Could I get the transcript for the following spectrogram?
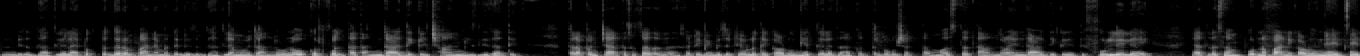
भिजत घातलेलं आहे. फक्त गरम पाण्यामध्ये भिजत घातल्यामुळे तांदूळ लवकर फुलतात आणि डाळ देखील छान भिजली जाते. तर आपण चार तासासाठी मी भिजत ठेवलं ते काढून घेतलेलं झाकण. तर बघू शकता मस्त तांदूळ आणि डाळ देखील इथे फुललेली आहे. यातलं संपूर्ण पाणी काढून घ्यायचं आहे.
